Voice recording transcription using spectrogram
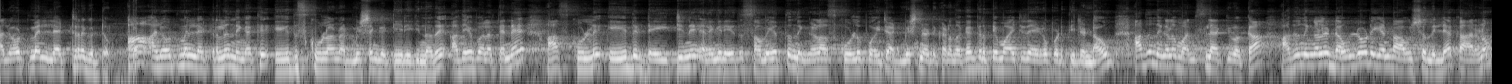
അലോട്ട്മെന്റ് ലെറ്റർ കിട്ടും. ആ അലോട്ട്മെന്റ് ലെറ്ററിൽ നിങ്ങൾക്ക് ഏത് സ്കൂളാണ് അഡ്മിഷൻ കിട്ടിയിരിക്കുന്നത്? അതേപോലെ തന്നെ ആ സ്കൂളിൽ ഏത് ഡേറ്റിന് അല്ലെങ്കിൽ ഏത് സമയത്ത് നിങ്ങൾ ആ സ്കൂളിൽ പോയിട്ട് അഡ്മിഷൻ എടുക്കണം എന്നൊക്കെ കൃത്യമായിട്ട് രേഖപ്പെടുത്തിയിട്ടുണ്ടാവും. അത് നിങ്ങൾ മനസ്സിലാക്കി വെക്കുക. അത് നിങ്ങൾ ഡൗൺലോഡ് ചെയ്യേണ്ട ആവശ്യമൊന്നുമില്ല. കാരണം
